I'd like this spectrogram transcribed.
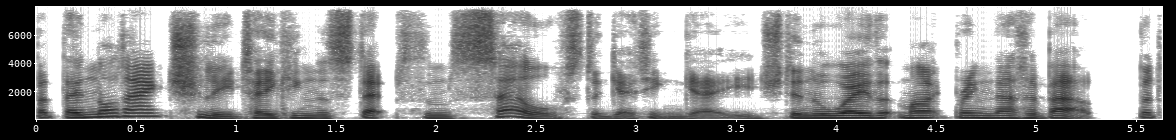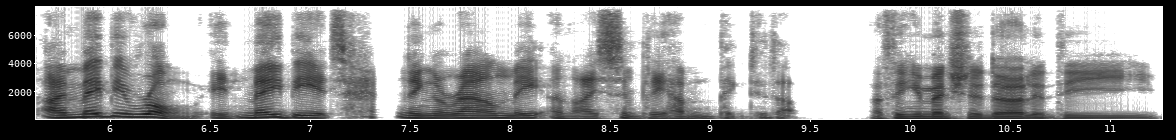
But they're not actually taking the steps themselves to get engaged in a way that might bring that about. But I may be wrong. It may be it's happening around me and I simply haven't picked it up. I think you mentioned it earlier. The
